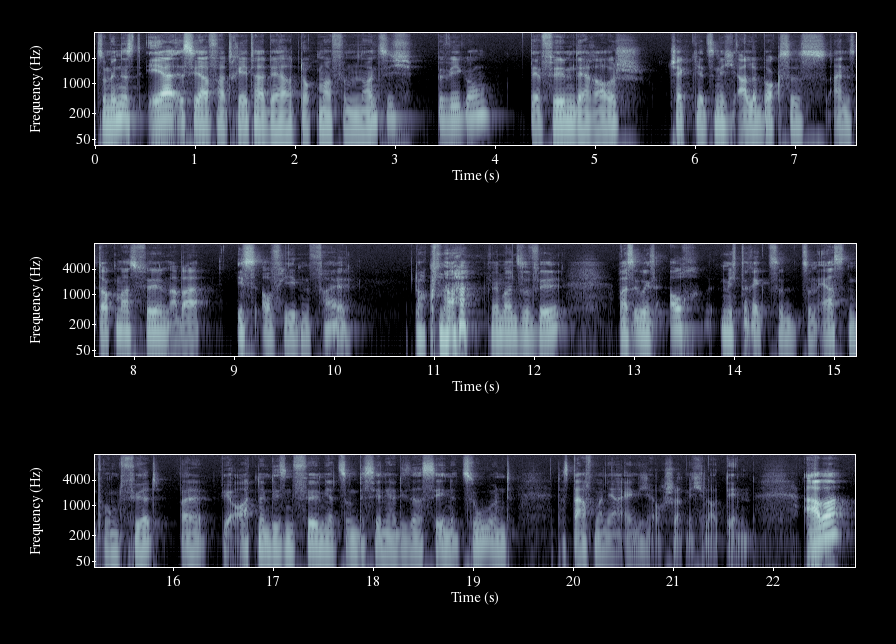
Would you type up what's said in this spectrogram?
zumindest er ist ja Vertreter der Dogma 95 Bewegung. Der Film Der Rausch checkt jetzt nicht alle Boxes eines Dogmas-Films, aber ist auf jeden Fall Dogma, wenn man so will. Was übrigens auch mich direkt zu, zum ersten Punkt führt, weil wir ordnen diesen Film jetzt so ein bisschen ja dieser Szene zu und das darf man ja eigentlich auch schon nicht laut denen. Aber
